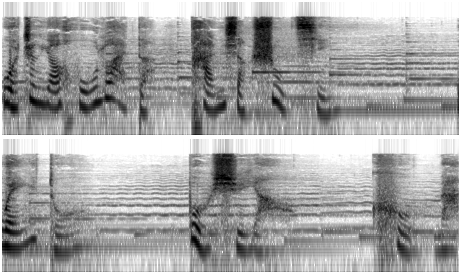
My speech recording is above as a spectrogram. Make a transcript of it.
我正要胡乱的弹响竖琴，唯独不需要苦难。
